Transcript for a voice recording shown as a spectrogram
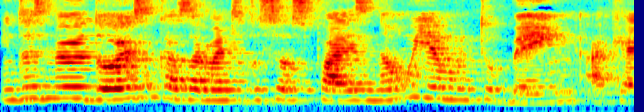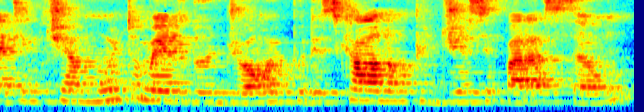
Em 2002, o casamento dos seus pais não ia muito bem, a Kathleen tinha muito medo do John e por isso que ela não pedia separação.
